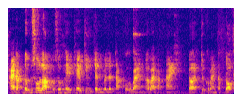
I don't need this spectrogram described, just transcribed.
hãy tập đúng số lần và số hiệu theo chương trình và lịch tập của các bạn ở bài tập này. Rồi, chúc các bạn tập tốt.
